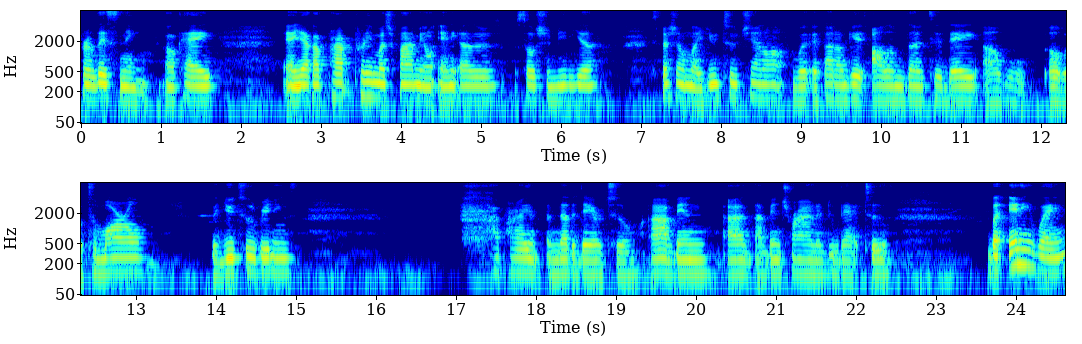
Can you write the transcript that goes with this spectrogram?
for listening, okay? And y'all can pretty much find me on any other social media, especially on my YouTube channel. But if I don't get all of them done today, I will over tomorrow, the YouTube readings probably another day or two. I've been I, I've been trying to do that too. But anyway,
